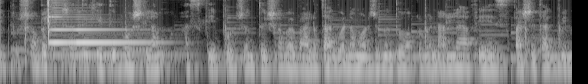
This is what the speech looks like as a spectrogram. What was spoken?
এরপর সবাই একসাথে খেতে বসলাম। আজকে এই পর্যন্তই। সবাই ভালো থাকবেন। আমার জন্য দোয়া করবেন। আল্লাহ হাফিজ। পাশে থাকবেন।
